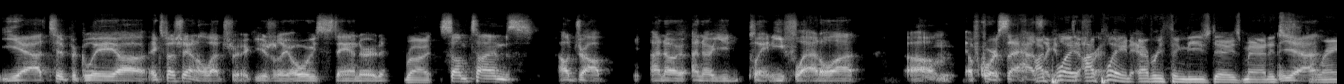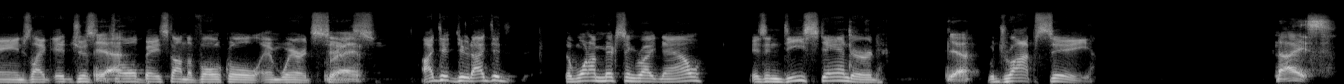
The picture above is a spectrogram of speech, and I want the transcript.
Yeah, typically, uh, especially on electric, usually always standard. Right. Sometimes I'll drop. I know, I know you play an E flat a lot. Um, of course, that has I like play. a I different. play in everything these days, man. It's Yeah. strange. Like it just. It's Yeah. all based on the vocal and where it sits. Right. I did, dude. I did. The one I'm mixing right now is in D standard Yeah, with drop C. nice.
